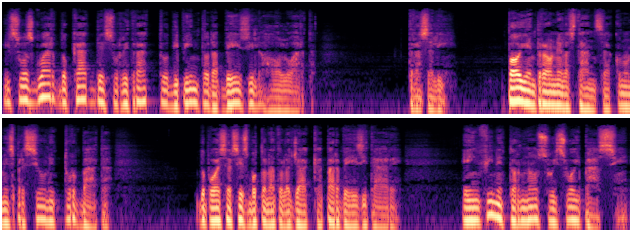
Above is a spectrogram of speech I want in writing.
il suo sguardo cadde sul ritratto dipinto da Basil Hallward. Trasalì. Poi entrò nella stanza con un'espressione turbata. Dopo essersi sbottonato la giacca, parve esitare e infine tornò sui suoi passi.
